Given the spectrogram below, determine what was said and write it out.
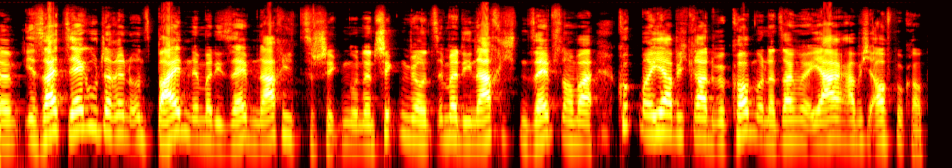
Ähm, ihr seid sehr gut darin, uns beiden immer dieselben Nachrichten zu schicken und dann schicken wir uns immer die Nachrichten selbst nochmal. Guck mal, hier habe ich gerade bekommen und dann sagen wir, ja, habe ich auch bekommen.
